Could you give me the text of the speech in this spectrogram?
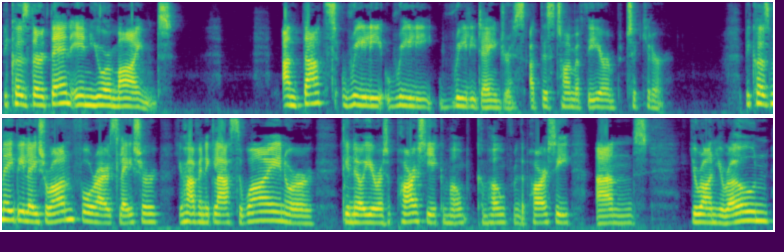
because they're then in your mind. And that's really, really, really dangerous at this time of the year in particular. Because maybe later on, four hours later, you're having a glass of wine or, you know, you're at a party, you come home, come home from the party and you're on your own,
